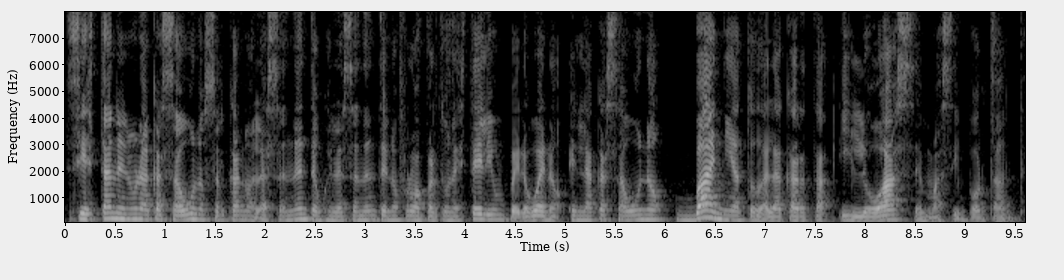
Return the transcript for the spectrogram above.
Si están en una casa 1 cercano al ascendente, aunque el ascendente no forma parte de un stellium, pero bueno, en la casa 1 baña toda la carta y lo hace más importante.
